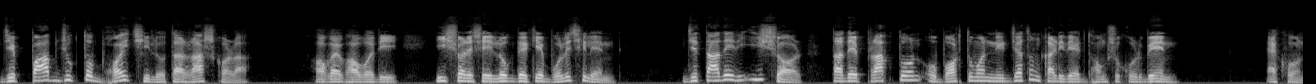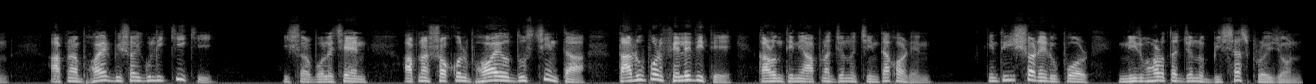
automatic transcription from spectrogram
যে পাপযুক্ত ভয় ছিল তা হ্রাস করা। অগয় ভাবাদী, ঈশ্বরে সেই লোকদেরকে বলেছিলেন যে তাদের ঈশ্বর তাদের প্রাক্তন ও বর্তমান নির্যাতনকারীদের ধ্বংস করবেন। এখন আপনার ভয়ের বিষয়গুলি কি কি? ঈশ্বর বলেছেন, আপনার সকল ভয় ও দুশ্চিন্তা তার উপর ফেলে দিতে, কারণ তিনি আপনার জন্য চিন্তা করেন। কিন্তু ঈশ্বরের উপর নির্ভরতার জন্য বিশ্বাস প্রয়োজন।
